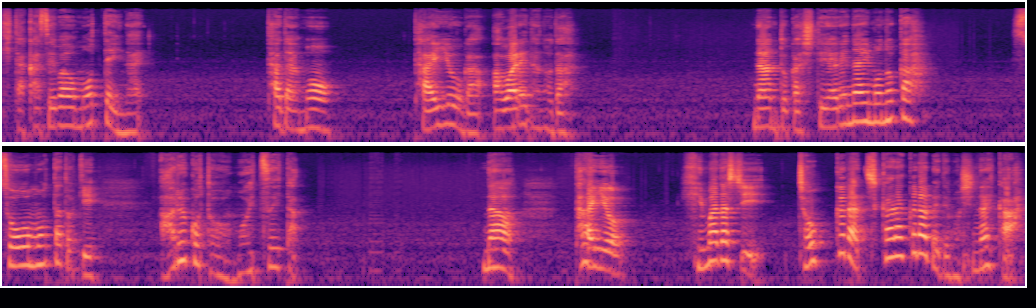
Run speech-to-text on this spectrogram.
北風は思っていない。ただもう太陽が哀れなのだ。何とかしてやれないものか。そう思ったとき、あることを思いついた。なあ、太陽、暇だし、ちょっくら力比べでもしないか。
